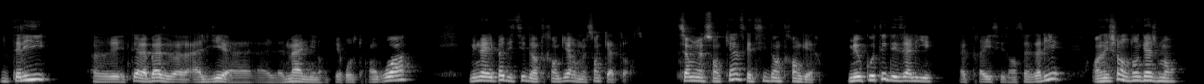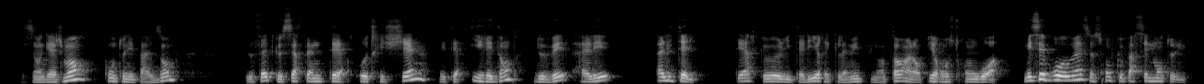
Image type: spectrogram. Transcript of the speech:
L'Italie euh, était à la base euh, alliée à l'Allemagne et l'Empire austro-hongrois, mais n'avait pas décidé d'entrer en guerre en 1914. C'est en 1915 qu'elle décide d'entrer en guerre, mais aux côtés des Alliés. Elle trahit ses anciens alliés en échange d'engagements. ces engagements contenaient par exemple le fait que certaines terres autrichiennes, les terres irrédentes, devaient aller à l'Italie que l'Italie réclamait depuis longtemps à l'Empire austro-hongrois. Mais ces promesses ne seront que partiellement tenues.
